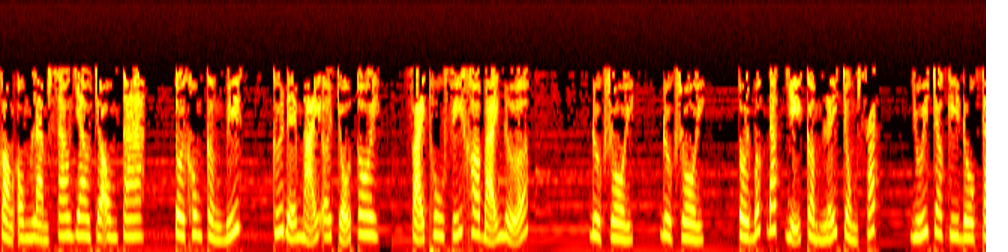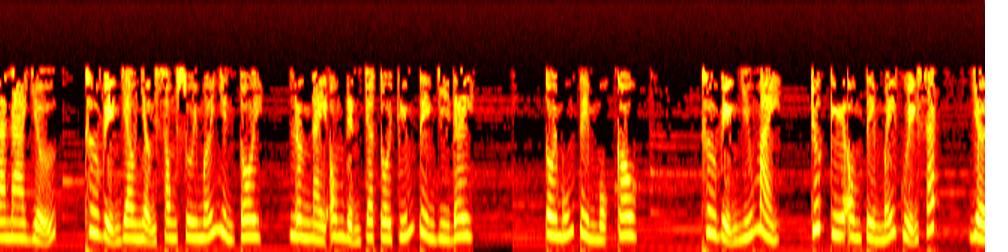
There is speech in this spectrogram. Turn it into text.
còn ông làm sao giao cho ông ta, tôi không cần biết, cứ để mãi ở chỗ tôi, phải thu phí kho bãi nữa. Được rồi, được rồi, tôi bất đắc dĩ cầm lấy chồng sách, dúi cho Kido Kana giữ, thư viện giao nhận xong xuôi mới nhìn tôi, lần này ông định cho tôi kiếm tiền gì đây? Tôi muốn tìm một câu. Thư viện nhíu mày, trước kia ông tìm mấy quyển sách, giờ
